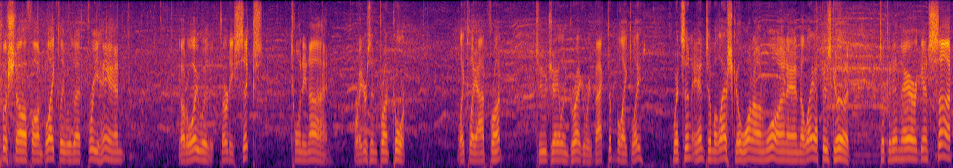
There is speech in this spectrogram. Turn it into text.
Pushed off on Blakely with that free hand. Got away with it. 36 29. Raiders in front court. Blakely out front to Jalynn Gregory. Back to Blakely. Whitson into Malashka one on one, and the layup is good. Took it in there against Sant.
